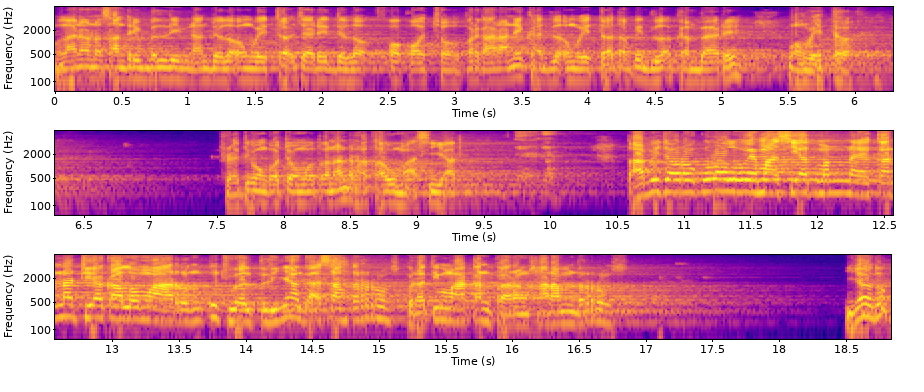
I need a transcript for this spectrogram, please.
Mulane ana santri beling nang delok wong wedok jare delok kokoco. Perkarane gak delok wong wedok tapi delok gambare wong wedok. Berarti wong kaca motonan ora tau maksiat. Tapi cara kula luwih maksiat meneh karena dia kalau marung tuh jual belinya nggak sah terus, berarti makan barang haram terus. Iya tuh.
